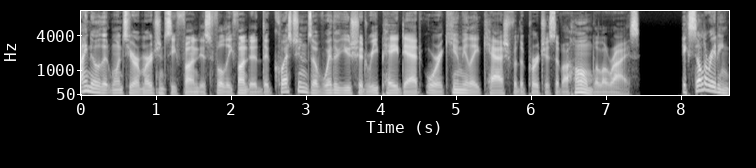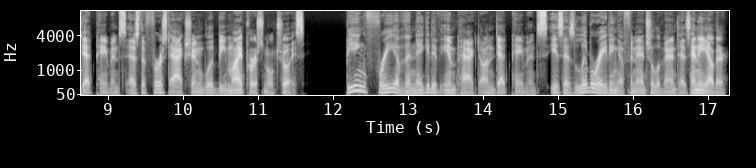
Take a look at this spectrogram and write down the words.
I know that once your emergency fund is fully funded, the questions of whether you should repay debt or accumulate cash for the purchase of a home will arise. Accelerating debt payments as the first action would be my personal choice. Being free of the negative impact on debt payments is as liberating a financial event as any other.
